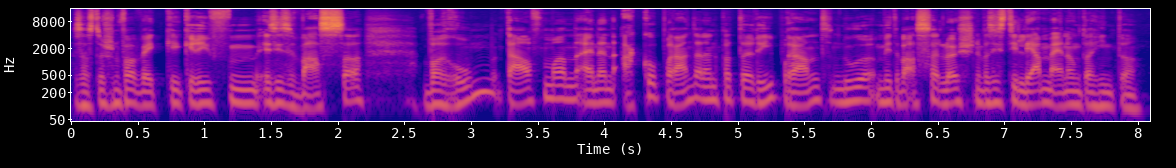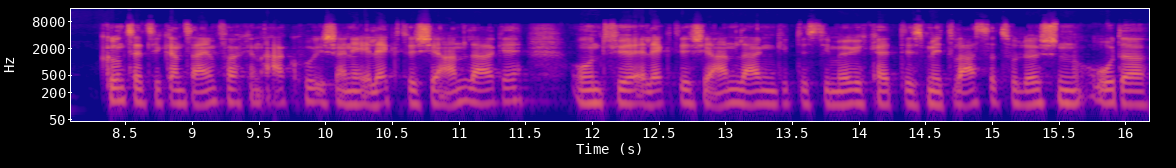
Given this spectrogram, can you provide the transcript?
Das hast du schon vorweggegriffen. Es ist Wasser. Warum darf man einen Akkubrand, einen Batteriebrand nur mit Wasser löschen? Was ist die Lehrmeinung dahinter? Grundsätzlich ganz einfach, ein Akku ist eine elektrische Anlage und für elektrische Anlagen gibt es die Möglichkeit, das mit Wasser zu löschen oder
